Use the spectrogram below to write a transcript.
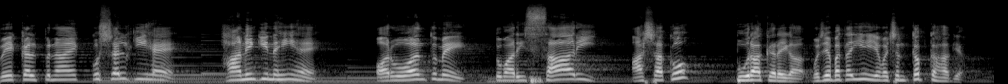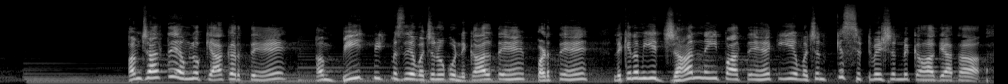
वे कल्पनाएँ कुशल की है, हानि की नहीं है, और वो अंत में तुम्हारी सारी आशा को पूरा करेगा। मुझे बताइए, ये वचन कब कहा गया? हम जानते हैं हम लोग क्या करते हैं, हम बीच बीच में से वचनों को निकालते हैं, पढ़ते हैं, लेकिन हम ये जान नहीं पाते हैं कि ये वचन किस सिचुएशन में कहा गया था।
